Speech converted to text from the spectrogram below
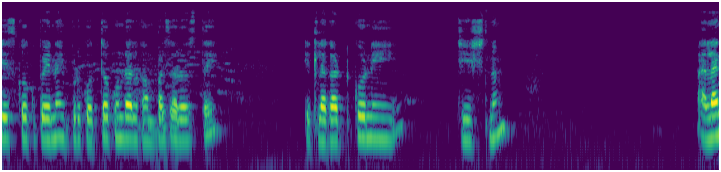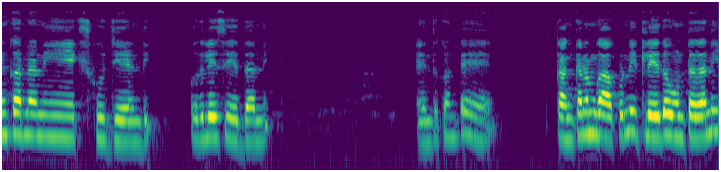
చేసుకోకపోయినా ఇప్పుడు కొత్త కుండలు కంపల్సరీ వస్తాయి. ఇట్లా కట్టుకొని చేసినాం. అలంకరణని ఎక్స్క్యూజ్ చేయండి. వదిలేసేదాన్ని ఎందుకంటే కంకణం కాకుండా ఇట్లా ఏదో ఉంటుందని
